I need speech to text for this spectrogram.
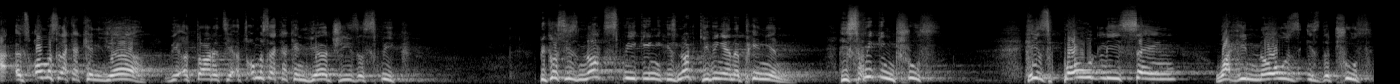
Uh, it's almost like I can hear the authority. It's almost like I can hear Jesus speak. Because he's not speaking, he's not giving an opinion, he's speaking truth. He's boldly saying what he knows is the truth.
